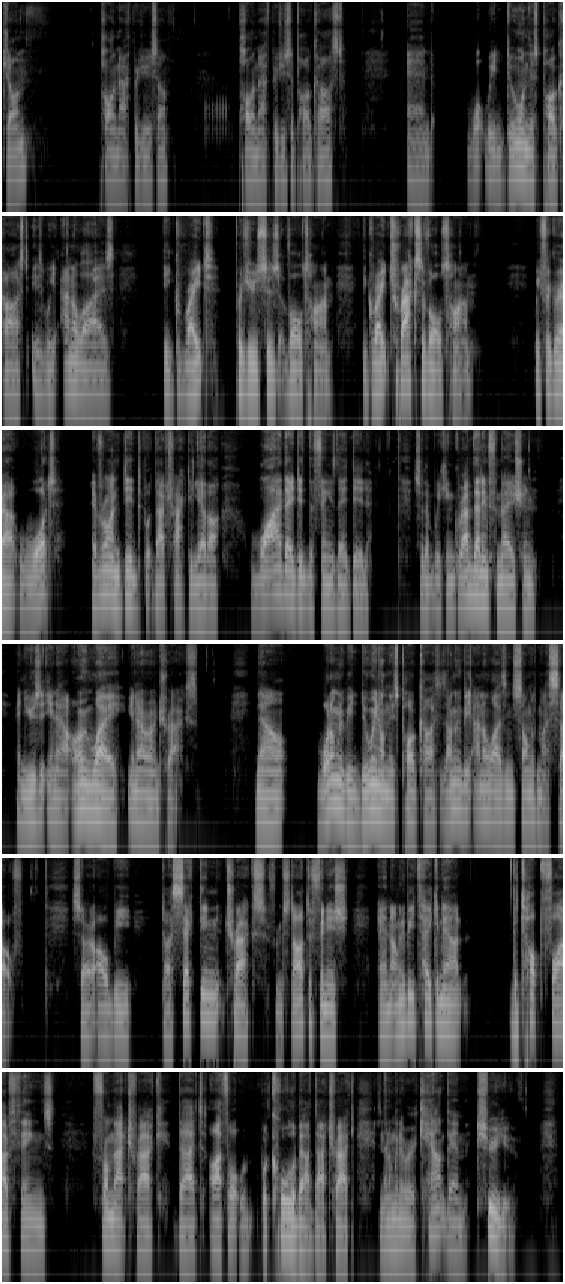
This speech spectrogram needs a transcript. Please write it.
John, Polymath Producer, Polymath Producer Podcast. And what we do on this podcast is we analyze the great producers of all time, the great tracks of all time. We figure out what everyone did to put that track together, why they did the things they did, so that we can grab that information and use it in our own way in our own tracks. Now, what I'm going to be doing on this podcast is I'm going to be analyzing songs myself. So I'll be dissecting tracks from start to finish, and I'm going to be taking out the top five things from that track that I thought were cool about that track, and then I'm going to recount them to you.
